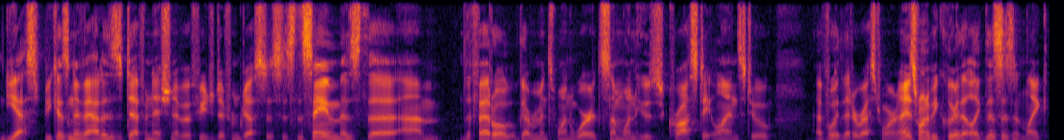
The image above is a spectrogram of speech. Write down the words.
Yes, because Nevada's definition of a fugitive from justice is the same as the um, the federal government's one, where it's someone who's crossed state lines to avoid that arrest warrant. I just want to be clear that like this isn't like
